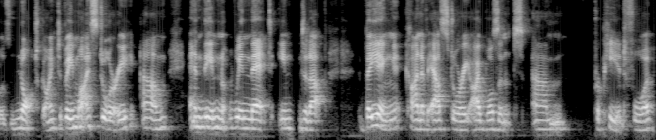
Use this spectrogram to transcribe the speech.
was not going to be my story. Um, and then when that ended up being kind of our story, I wasn't um, prepared for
